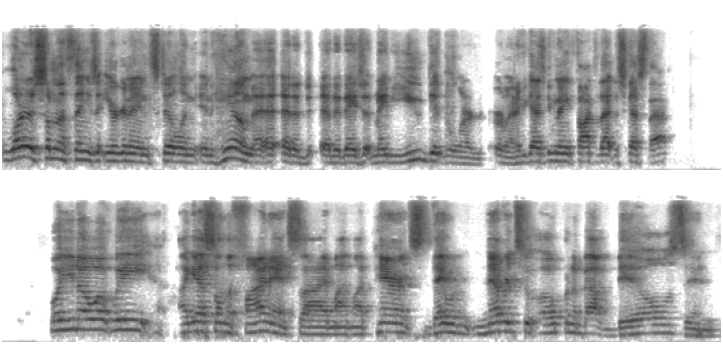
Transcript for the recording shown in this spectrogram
what are some of the things that you're going to instill in, in him at, at, a, at a age that maybe you didn't learn early? Have you guys given any thought to that? Discuss that. Well, you know what? We, I guess, on the finance side, my, my parents, they were never too open about bills and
